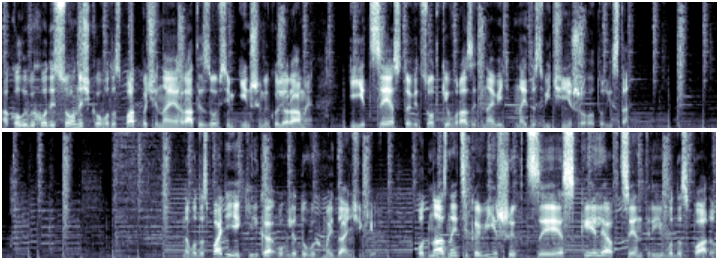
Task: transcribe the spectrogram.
А коли виходить сонечко, водоспад починає грати зовсім іншими кольорами, і це 100% вразить навіть найдосвідченішого туриста. На водоспаді є кілька оглядових майданчиків. Одна з найцікавіших це скеля в центрі водоспаду.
